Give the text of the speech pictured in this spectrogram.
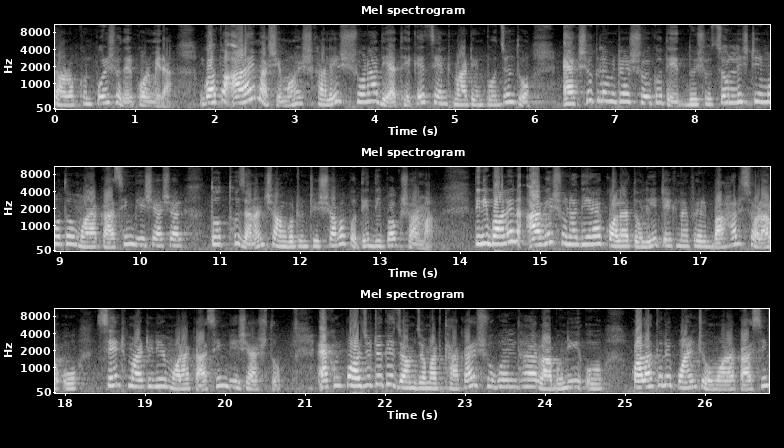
সংরক্ষণ পরিষদের কর্মীরা। গত আড়াই মাসে মহেশখালীর সোনাদিয়া থেকে সেন্ট মার্টিন পর্যন্ত একশো কিলোমিটার সৈকতে দুইশো চল্লিশটির মতো মরা কাছিম ভেসে আসার তথ্য জানান সংগঠনটির সভাপতি দীপক শর্মা। তিনি বলেন, আগে সোনাদিয়া কলাতলি, টেকনাফের বাহারছড়া ও সেন্ট মার্টিনের মরা কাসিম ভেসে আসতো। এখন পর্যটকের জমজমাট থাকায় সুগন্ধা, লাবণী ও কলাতলি পয়েন্টেও মরা কাসিম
